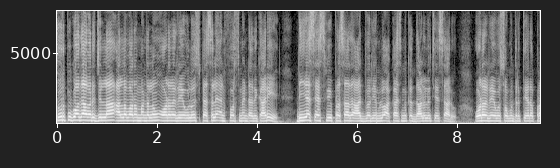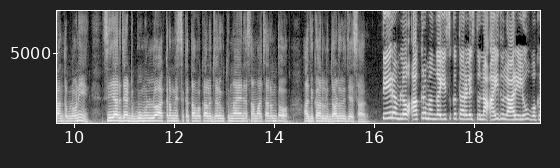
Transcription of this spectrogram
తూర్పుగోదావరి జిల్లా అల్లవరం మండలం ఓడలరేవులో స్పెషల్ ఎన్ఫోర్స్మెంట్ అధికారి డిఎస్ఎస్వి ప్రసాద్ ఆధ్వర్యంలో ఆకస్మిక దాడులు చేశారు. ఓడలరేవు సముద్ర తీర ప్రాంతంలోని సిఆర్జెడ్ భూముల్లో అక్రమ ఇసుక తవ్వకాలు జరుగుతున్నాయనే సమాచారంతో అధికారులు దాడులు చేశారు. తీరంలో అక్రమంగా ఇసుక తరలిస్తున్న ఐదు లారీలు ఒక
